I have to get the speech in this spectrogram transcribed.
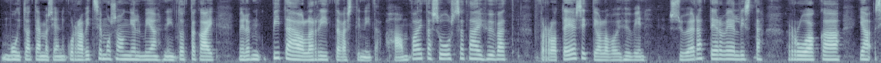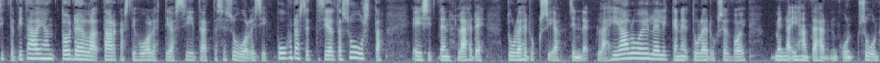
muita tämmöisiä niin kuin ravitsemusongelmia, niin totta kai meillä niin kuin pitää olla riittävästi niitä hampaita suussa tai hyvät proteesit, joilla voi hyvin syödä terveellistä ruokaa. Ja sitten pitää ihan todella tarkasti huolehtia siitä, että se suu olisi puhdas, että sieltä suusta ei sitten lähde tulehduksia sinne lähialueille, eli ne tulehdukset voi mennä ihan tähän niin kuin suun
